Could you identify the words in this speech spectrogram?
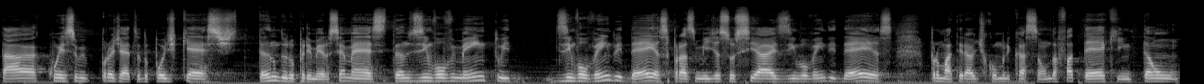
tá com esse projeto do podcast, estando no primeiro semestre, dando desenvolvimento e desenvolvendo ideias para as mídias sociais, desenvolvendo ideias para o material de comunicação da FATEC. Então,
